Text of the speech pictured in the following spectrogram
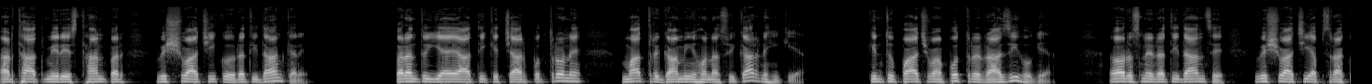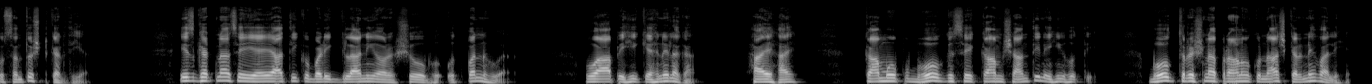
अर्थात मेरे स्थान पर विश्वाची को रतिदान करें। परंतु ययाति के चार पुत्रों ने मातृगामी होना स्वीकार नहीं किया, किंतु पांचवां पुत्र राज़ी हो गया और उसने रतिदान से विश्वाची अप्सरा को संतुष्ट कर दिया। इस घटना से ययाति को बड़ी ग्लानी और शोभ उत्पन्न हुआ। वो आप ही कहने लगा, हाय हाय, कामोपभोग से काम शांति नहीं होती। भोग तृष्णा प्राणों को नाश करने वाली है।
